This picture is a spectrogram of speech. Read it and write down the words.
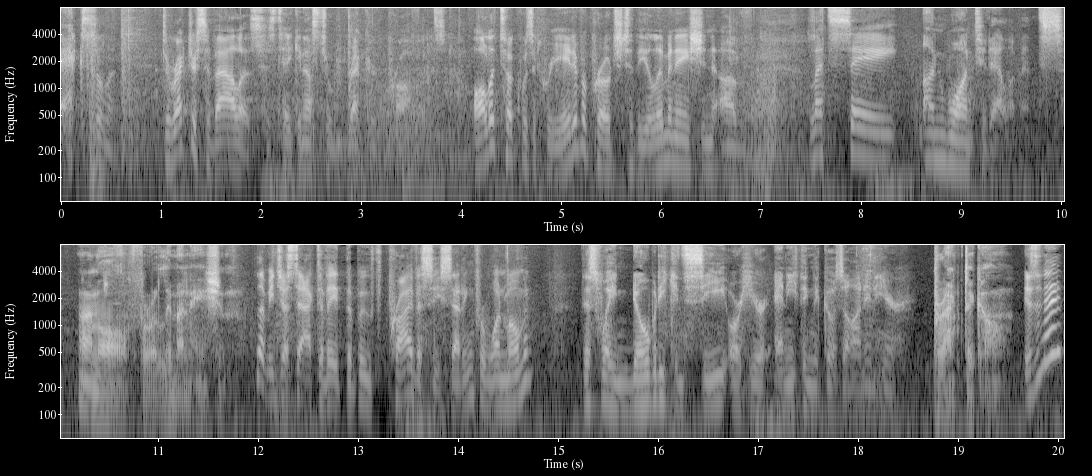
Excellent. Director Savalas has taken us to record profits. All it took was a creative approach to the elimination of, let's say, unwanted elements. I'm all for elimination. Let me just activate the booth privacy setting for one moment. This way, nobody can see or hear anything that goes on in here. Practical. Isn't it?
